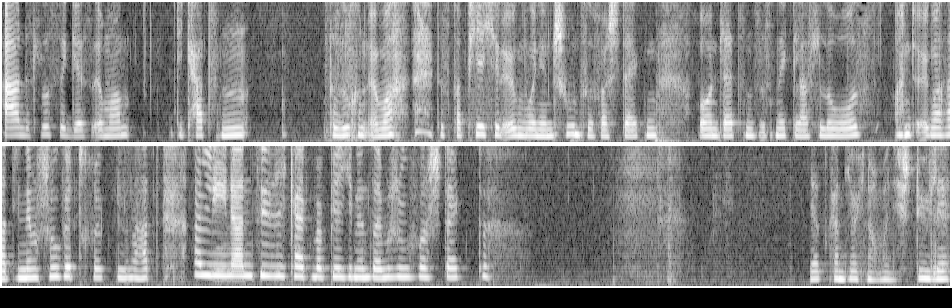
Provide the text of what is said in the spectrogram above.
ah, und das Lustige ist immer, die Katzen versuchen immer, das Papierchen irgendwo in den Schuhen zu verstecken. Und letztens ist Niklas los und irgendwas hat ihn im Schuh gedrückt und hat Alina ein Süßigkeitenpapierchen in seinem Schuh versteckt. Jetzt kann ich euch nochmal die Stühle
